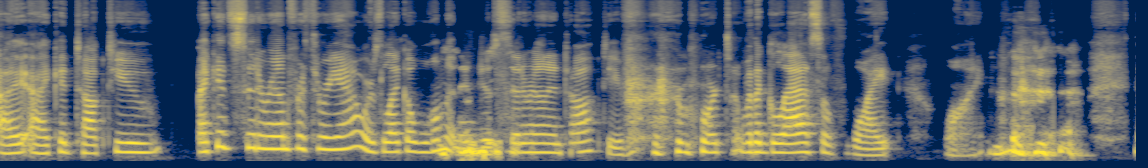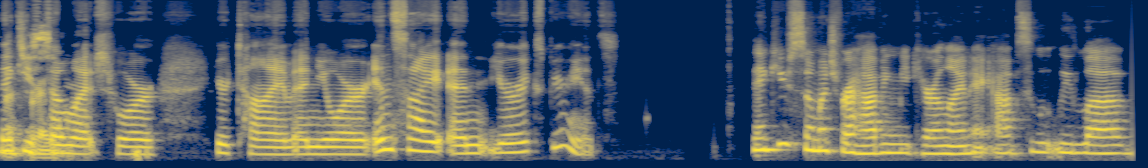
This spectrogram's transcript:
I, I could talk to you, I could sit around for three hours like a woman and just sit around and talk to you for more time with a glass of white wine. Thank you right. so much for your time and your insight and your experience. Thank you so much for having me, Caroline. I absolutely love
